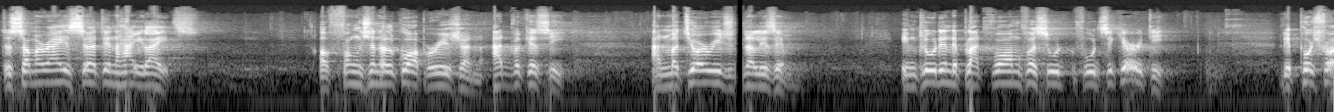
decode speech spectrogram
to summarize certain highlights of functional cooperation, advocacy, and mature regionalism, including the platform for food security, the push for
